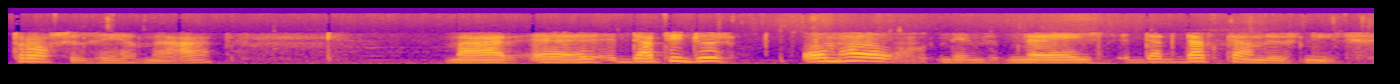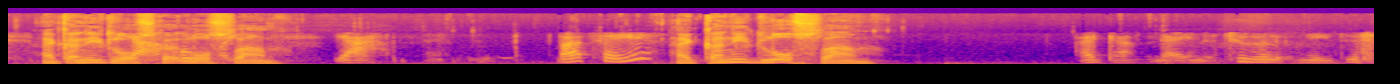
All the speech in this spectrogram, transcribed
trossen, zeg maar. Maar eh, dat hij dus omhoog... Nee, dat, dat kan dus niet. Hij kan niet los, Ja, goed, losslaan. Ja. Wat zei je? Hij kan niet losslaan. Hij kan, nee, natuurlijk niet.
